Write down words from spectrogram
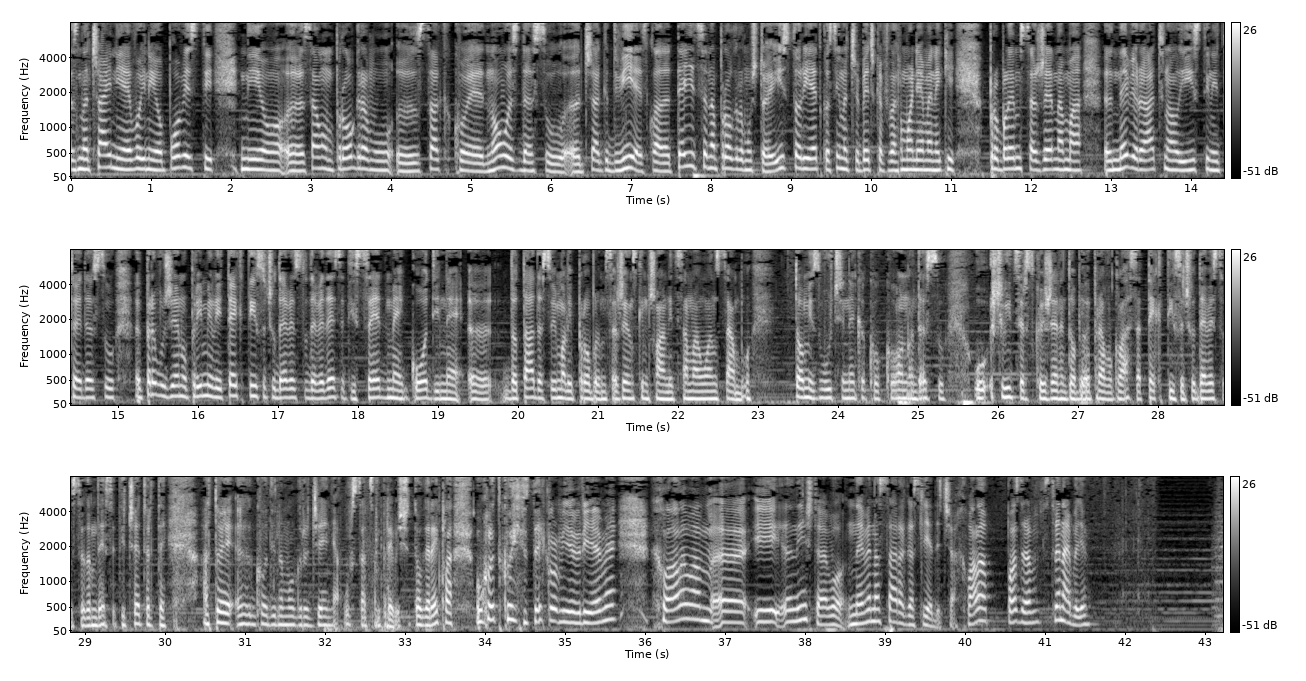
Znači značajnije evo i ni o povijesti ni o e, samom programu e, svakako je novost da su e, čak dvije skladateljice na programu što je isto rijetko inače Bečka filharmonija ima neki problem sa ženama nevjerojatno ali istinito je da su prvu ženu primili tek 1997. godine do tada su imali problem sa ženskim članicama u ansamblu to mi zvuči nekako kao ono da su u Švicarskoj žene dobile pravo glasa tek 1974. A to je e, godina mog rođenja. U sad sam previše toga rekla. Ukratko isteklo mi je vrijeme. Hvala vam e, i ništa, evo, Nevena Saraga sljedeća. Hvala, pozdrav, sve najbolje.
